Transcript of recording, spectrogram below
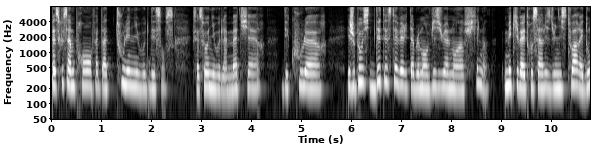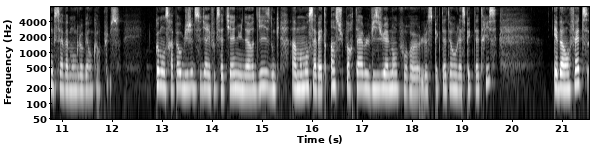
Parce que ça me prend en fait à tous les niveaux d'essence, que ce soit au niveau de la matière, des couleurs. Et je peux aussi détester véritablement visuellement un film, mais qui va être au service d'une histoire et donc ça va m'englober encore plus. Comme on ne sera pas obligé de se dire il faut que ça tienne 1h10, donc à un moment ça va être insupportable visuellement pour euh, le spectateur ou la spectatrice, et ben en fait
